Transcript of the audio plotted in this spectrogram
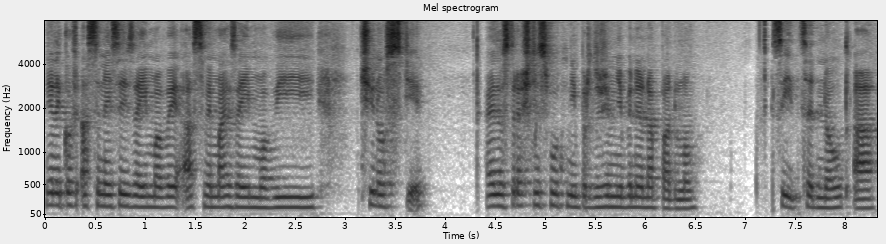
jelikož asi nejsi zajímavý a asi nemáš zajímavý činnosti. A je to strašně smutný, protože mě by nenapadlo si jít sednout a,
